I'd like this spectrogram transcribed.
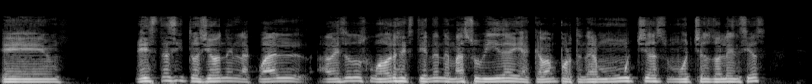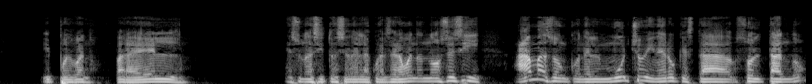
eh, esta situación en la cual a veces los jugadores extienden de más su vida y acaban por tener muchas, muchas dolencias. Y pues bueno, para él es una situación en la cual será bueno. No sé si Amazon, con el mucho dinero que está soltando,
